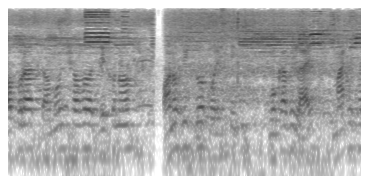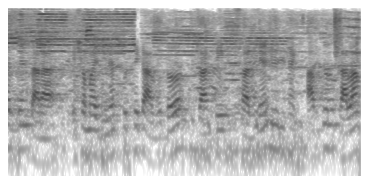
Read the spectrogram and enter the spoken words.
অপরাধ দমন সহ যে কোনো অনভিজ্ঞ পরিস্থিতি মোকাবিলায় মাঠে থাকবেন তারা। এ সময় দিনাজপুর থেকে আগত traffic sergeant Abdul Kalam,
